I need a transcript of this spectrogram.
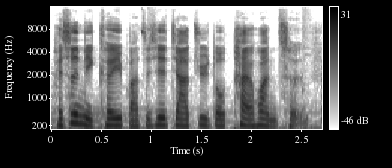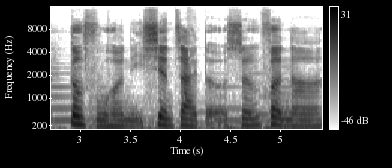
还是你可以把这些家具都替换成更符合你现在的身份啊、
